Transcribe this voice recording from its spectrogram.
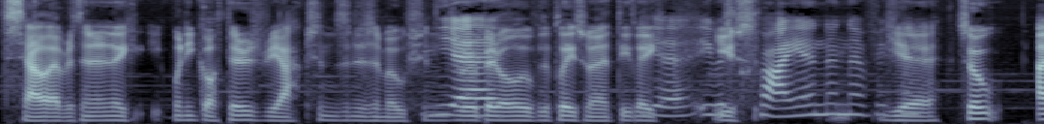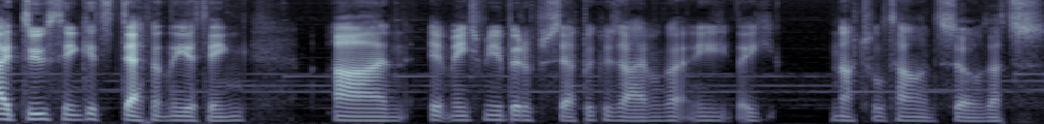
sell everything. And like when he got there, his reactions and his emotions were a bit all over the place, weren't they? Like yeah, he was you crying and everything. yeah. So I do think it's definitely a thing, and it makes me a bit upset because I haven't got any like natural talent. So that's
